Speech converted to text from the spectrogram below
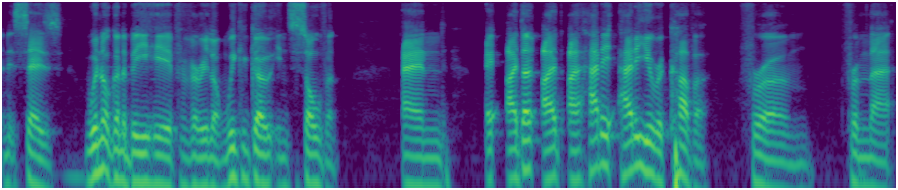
and it says we're not going to be here for very long. We could go insolvent, and I don't. I, I how do how do you recover from from that?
